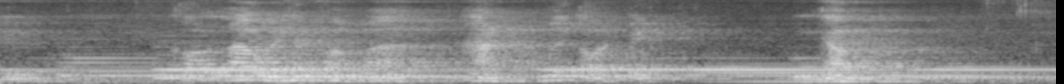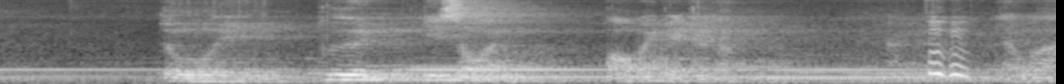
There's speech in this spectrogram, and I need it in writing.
หรือก็เล่าให้ท่านฟังว่าหัดเมื่อตอนเป็นครับ โดยเพื่อนที่สอนออกไม่เป็นนะครับ แต่ว่า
